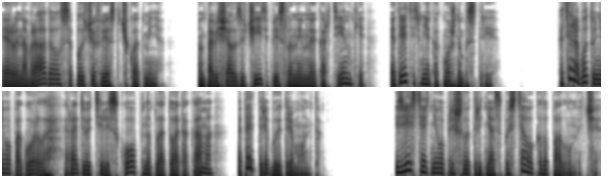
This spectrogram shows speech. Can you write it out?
Эрвин обрадовался, получив весточку от меня. Он пообещал изучить присланные мной картинки — и ответить мне как можно быстрее. Хотя работа у него по горло, радиотелескоп на плато Атакама опять требует ремонта. Известие от него пришло три дня спустя, около полуночи.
